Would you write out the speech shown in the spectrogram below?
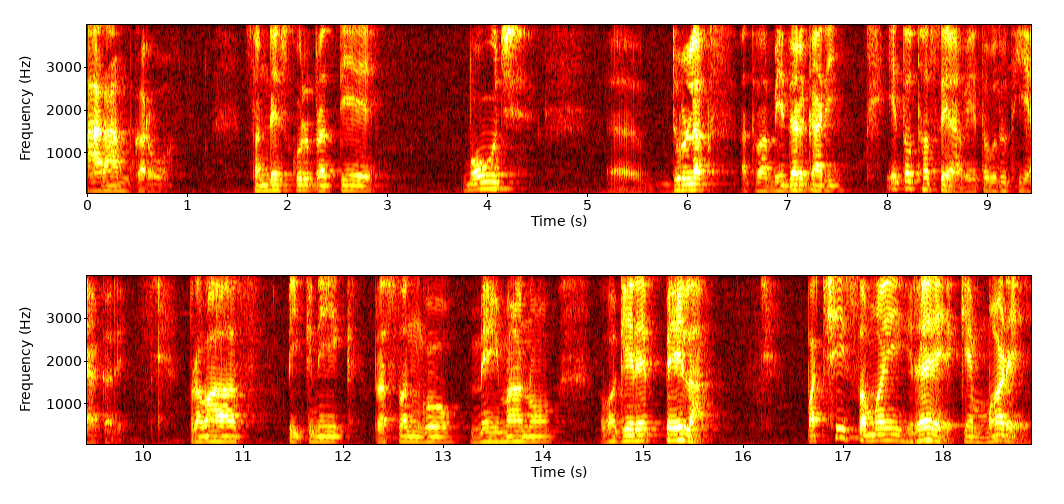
આરામ કરવો. સન્ડે સ્કૂલ પ્રત્યે બહુ જ દુર્લક્ષ અથવા બેદરકારી, એ તો થશે હવે, એ તો બધું થયા કરે. પ્રવાસ, પિકનિક, પ્રસંગો, મહેમાનો વગેરે પહેલાં, પછી સમય રહે કે મળે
